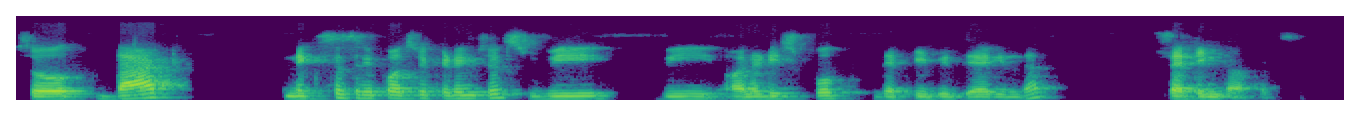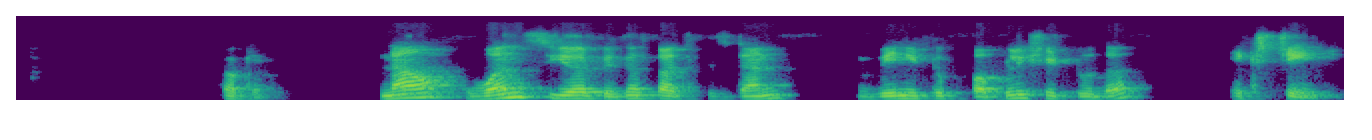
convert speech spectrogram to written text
So that Nexus repository credentials, we, we already spoke that will be there in the setting.exe. Okay. Now, once your business logic is done, we need to publish it to the exchange.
